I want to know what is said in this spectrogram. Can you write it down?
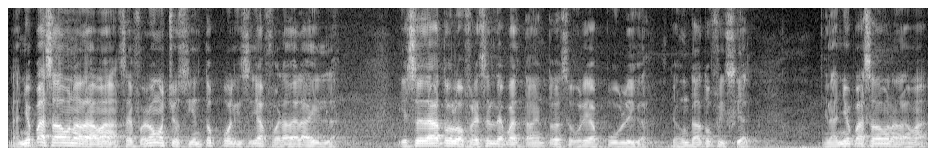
El año pasado nada más. Se fueron 800 policías fuera de la isla. Y ese dato lo ofrece el Departamento de Seguridad Pública, que es un dato oficial. El año pasado nada más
